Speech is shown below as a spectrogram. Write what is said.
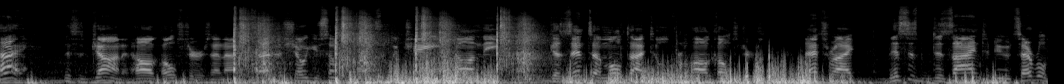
Hi, this is John at HAWG Holsters and I decided to show you some of the things that we've changed on the Gozenta multi-tool from HAWG Holsters. That's right, this is designed to do several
